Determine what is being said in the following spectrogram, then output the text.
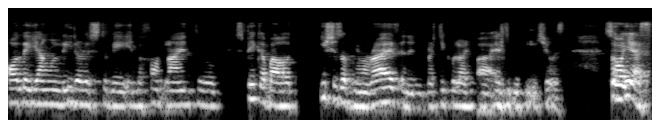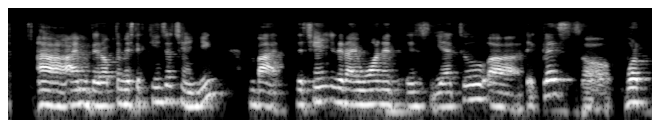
all the young leaders to be in the front line to speak about issues of human rights and in particular uh, LGBT issues. So yes, uh, I'm very optimistic things are changing, but the change that I wanted is yet to uh, take place. So work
